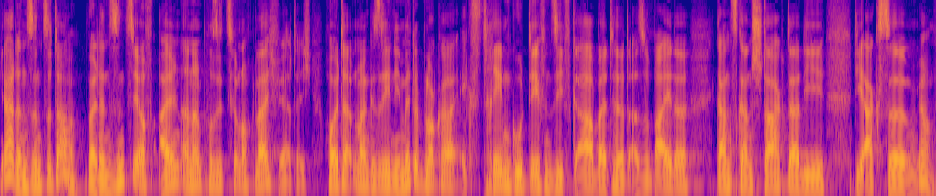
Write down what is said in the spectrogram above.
ja, dann sind sie da, weil dann sind sie auf allen anderen Positionen auch gleichwertig. Heute hat man gesehen, die Mittelblocker extrem gut defensiv gearbeitet, also beide ganz, ganz stark da die, die Achse, ja,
